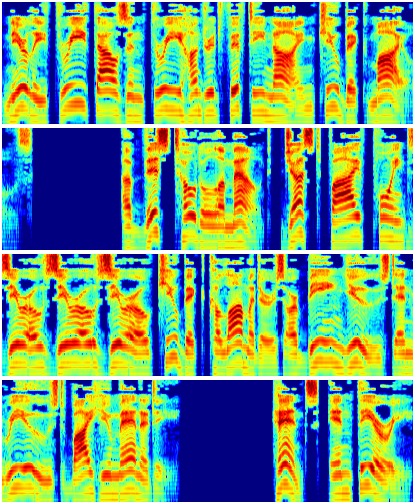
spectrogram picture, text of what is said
nearly 3,359 cubic miles. Of this total amount, just 5.000 cubic kilometers are being used and reused by humanity. Hence, in theory,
